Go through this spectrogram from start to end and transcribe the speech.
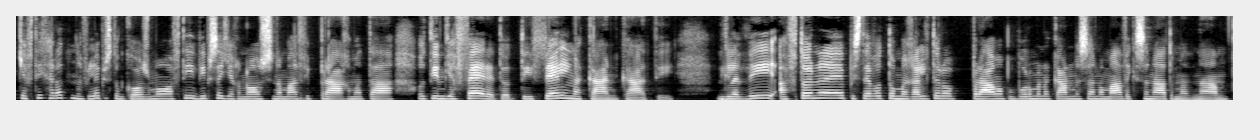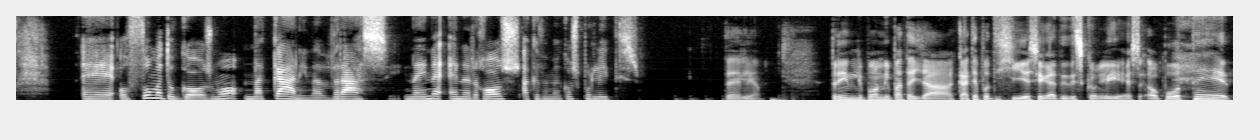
και αυτή η χαρά του να βλέπεις τον κόσμο, αυτή η δίψα για γνώση, να μάθει πράγματα, ότι ενδιαφέρεται, ότι θέλει να κάνει κάτι. Δηλαδή αυτό είναι πιστεύω το μεγαλύτερο πράγμα που μπορούμε να κάνουμε σαν ομάδα και σαν άτομα, να ε, οθούμε τον κόσμο να κάνει, να δράσει, να είναι ενεργός ακαδημαϊκός πολίτης. Τέλεια. Πριν λοιπόν είπατε για κάτι αποτυχίες και κάτι δυσκολίες, οπότε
